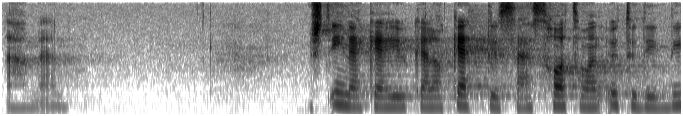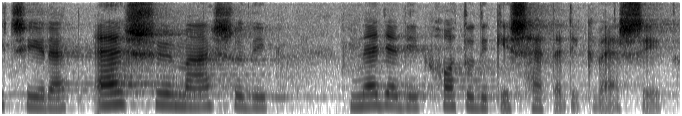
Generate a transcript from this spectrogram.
Ámen. Most énekeljük el a 265. dicséret első, második, negyedik, hatodik és hetedik versét.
